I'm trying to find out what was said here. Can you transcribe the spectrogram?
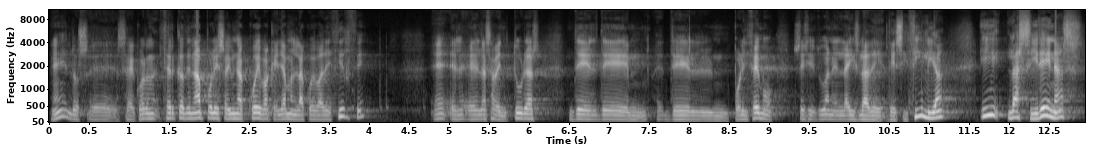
¿Se acuerdan? Cerca de Nápoles hay una cueva que llaman la cueva de Circe. las aventuras del, del, Polifemo se sitúan en la isla de Sicilia y las sirenas,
